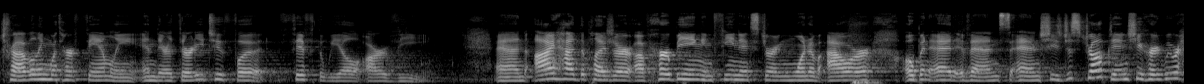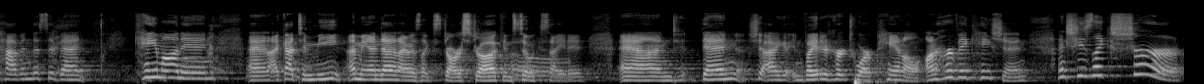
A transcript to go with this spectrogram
traveling with her family in their 32-foot fifth wheel RV. And I had the pleasure of her being in Phoenix during one of our open ed events, and she's just dropped in. She heard we were having this event, came on in and I got to meet Amanda and I was like starstruck and so excited. And then she, I invited her to our panel on her vacation and she's like, sure,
